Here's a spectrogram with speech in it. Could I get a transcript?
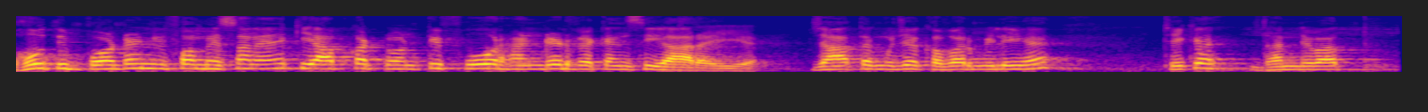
बहुत इंपॉर्टेंट इन्फॉर्मेशन है कि आपका 2400 वैकेंसी आ रही है। जहाँ तक मुझे खबर मिली है। ठीक है? धन्यवाद।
